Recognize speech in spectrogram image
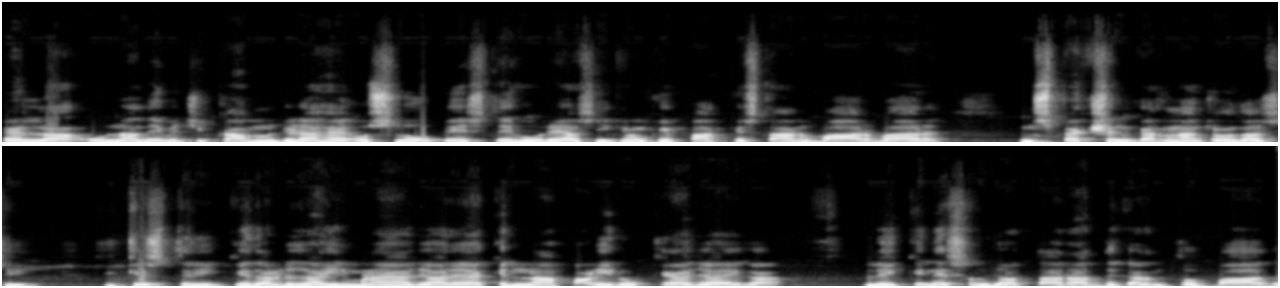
ਪਹਿਲਾਂ ਉਹਨਾਂ ਦੇ ਵਿੱਚ ਕੰਮ ਜਿਹੜਾ ਹੈ ਉਹ ਸਲੋ ਪੇਸ ਤੇ ਹੋ ਰਿਹਾ ਸੀ ਕਿਉਂਕਿ ਪਾਕਿਸਤਾਨ ਬਾਰ-ਬਾਰ ਇਨਸਪੈਕਸ਼ਨ ਕਰਨਾ ਚਾਹੁੰਦਾ ਸੀ ਕਿ ਕਿਸ ਤਰੀਕੇ ਦਾ ਡਿਜ਼ਾਈਨ ਬਣਾਇਆ ਜਾ ਰਿਹਾ, ਕਿੰਨਾ ਪਾਣੀ ਰੋਕਿਆ ਜਾਏਗਾ। ਲੇਕਿਨ ਇਹ ਸਮਝੌਤਾ ਰੱਦ ਕਰਨ ਤੋਂ ਬਾਅਦ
